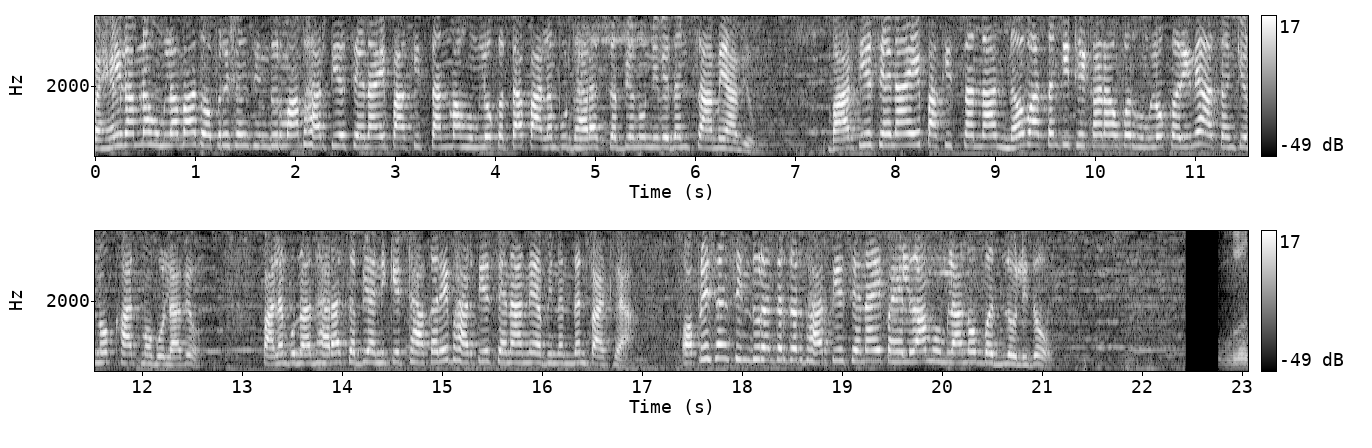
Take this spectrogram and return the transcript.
પહેલગામના હુમલા બાદ ઓપરેશન સિંદૂરમાં ભારતીય સેનાએ પાકિસ્તાનમાં હુમલો કરતા પાલનપુર ધારાસભ્યનું નિવેદન સામે આવ્યું. ભારતીય સેનાએ પાકિસ્તાનના નવ આતંકી ઠેકાણા ઉપર હુમલો કરીને આતંકીઓનો ખાત્મો બોલાવ્યો. પાલનપુરના ધારાસભ્ય અનિકેત ઠાકરે ભારતીય સેનાને અભિનંદન પાઠવ્યા. ઓપરેશન સિંદૂર અંતર્ગત ભારતીય સેનાએ પહેલગામ હુમલાનો બદલો લીધો. હુમલો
